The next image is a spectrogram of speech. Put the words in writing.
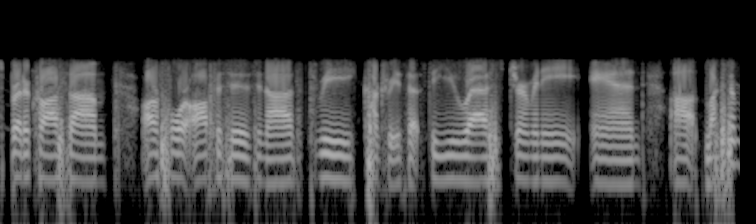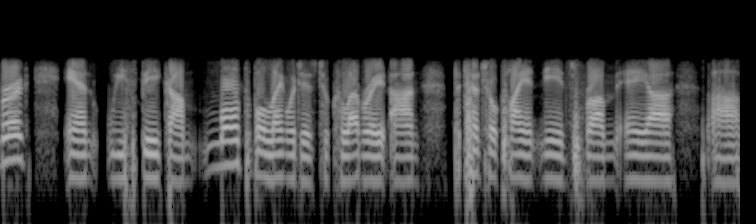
spread across um, our four offices in uh, three countries. That's the U.S., Germany, and uh, Luxembourg. And we speak um, multiple languages to collaborate on potential client needs from a uh, uh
